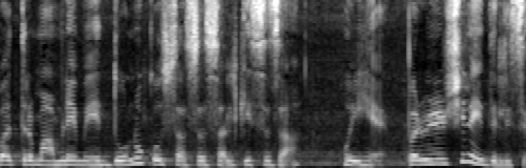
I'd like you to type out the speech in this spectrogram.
पत्र मामले में दोनों को सात साल की सजा हुई है। परवीन सिंह नई दिल्ली से।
